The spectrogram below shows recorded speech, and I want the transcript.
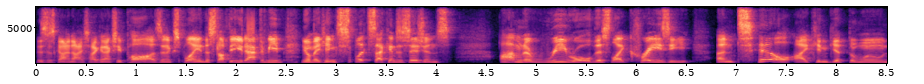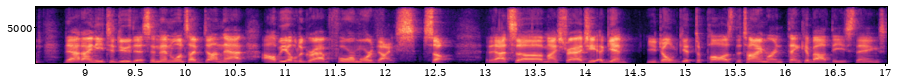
This is kind of nice. I can actually pause and explain the stuff that you'd have to be, you know, making split second decisions. I'm going to re-roll this like crazy until I can get the wound. That I need to do this. And then once I've done that, I'll be able to grab four more dice. So that's uh, my strategy. Again, you don't get to pause the timer and think about these things.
